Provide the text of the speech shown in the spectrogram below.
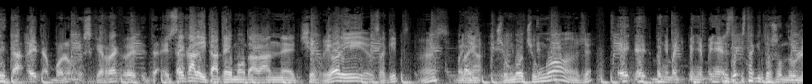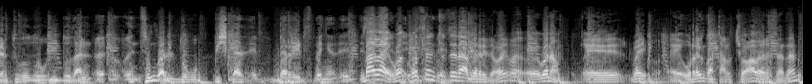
Eta, eta, bueno, eskerrak, eta, Ze eta, kalitate mota dan eh, txirri hori, ezakit, ez? Baina, Bai. txungo, txungo, ez? e, e, baina, baina, baina, baina, ez, ez dakit oso ondo ulertu du, dudan, e, entzun gual dugu pixka e, berriz, baina... Ez, Bai, bai, gua- guatzen entzutera berriro, bai, bai, eh, bueno, eh, bai, eh, urrengo ataltxoa, berez erren.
